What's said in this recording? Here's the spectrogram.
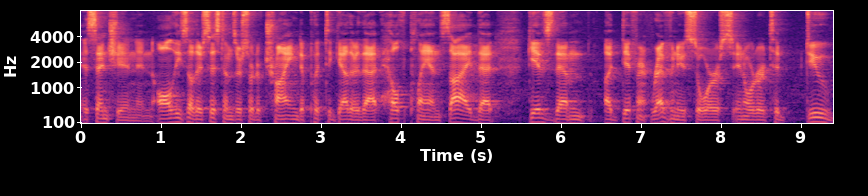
Ascension and all these other systems are sort of trying to put together that health plan side that gives them a different revenue source in order to do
